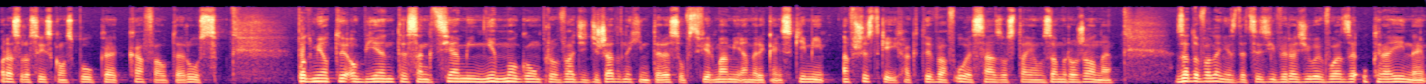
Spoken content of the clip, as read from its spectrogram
oraz rosyjską spółkę KVT Rus. Podmioty objęte sankcjami nie mogą prowadzić żadnych interesów z firmami amerykańskimi, a wszystkie ich aktywa w USA zostają zamrożone. Zadowolenie z decyzji wyraziły władze Ukrainy.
